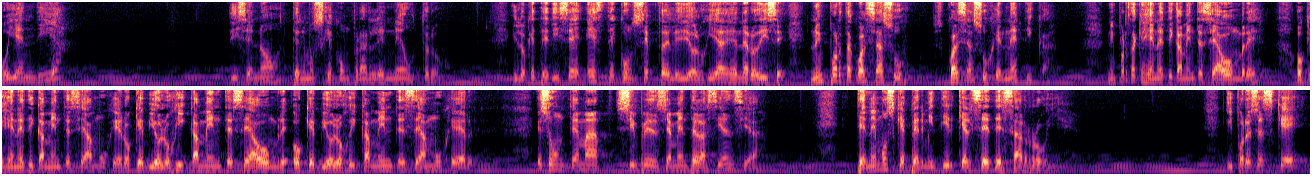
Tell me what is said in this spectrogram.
Hoy en día dice, no, tenemos que comprarle neutro. Y lo que te dice este concepto de la ideología de género dice, no importa cuál sea su, cuál sea su genética, no importa que genéticamente sea hombre o que genéticamente sea mujer o que biológicamente sea hombre o que biológicamente sea mujer. Eso es un tema simple y sencillamente de la ciencia. Tenemos que permitir que él se desarrolle. Y por eso es que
